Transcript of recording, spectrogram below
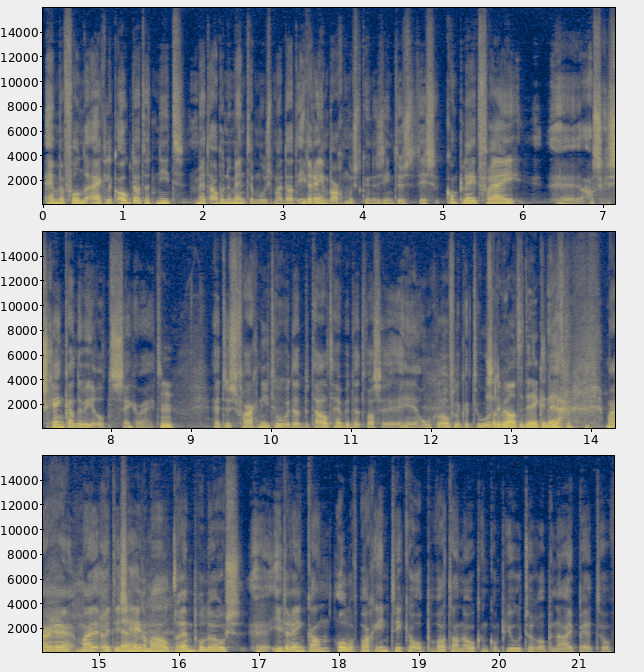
En we vonden eigenlijk ook dat het niet met abonnementen moest, maar dat iedereen Bach moest kunnen zien. Dus het is compleet vrij uh, als geschenk aan de wereld, zeggen wij het. Hm. Het dus vraag niet hoe we dat betaald hebben. Dat was een ongelofelijke tour. Zat ik wel aan te denken net. Ja, maar, uh, maar het is helemaal drempeloos. Uh, iedereen kan Olaf Bach intikken op wat dan ook. Een computer, op een iPad of,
